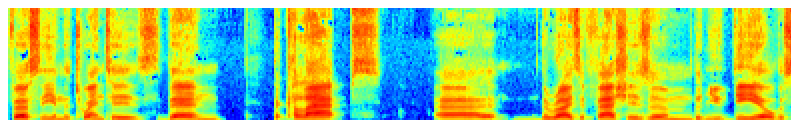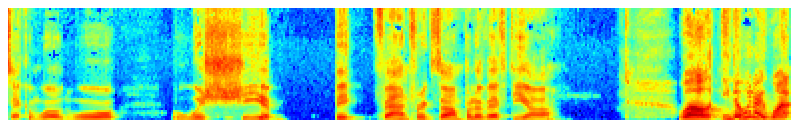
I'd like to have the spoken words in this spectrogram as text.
firstly, in the 20s, then the collapse, uh, the rise of fascism, the New Deal, the Second World War. Was she a big fan, for example, of FDR? Well, you know what I want,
